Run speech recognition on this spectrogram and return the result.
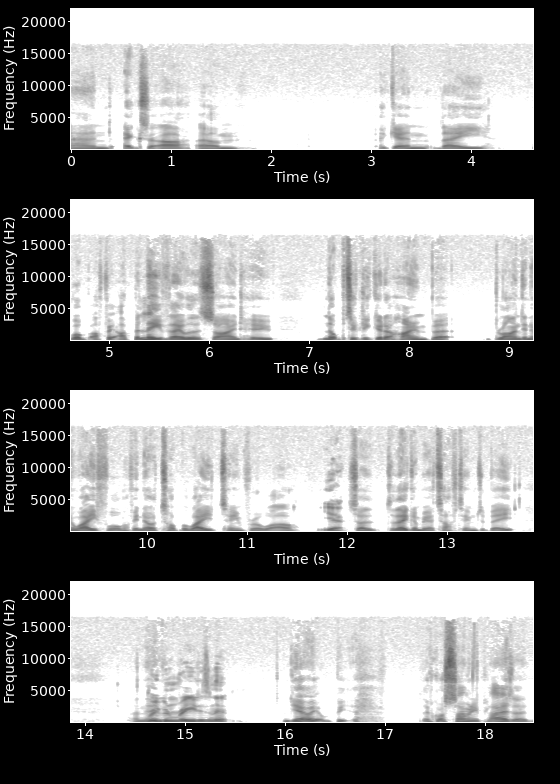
And Exeter, um, again, they, well, I, think, I believe they were the side who, not particularly good at home, but blinding away form. I think they were top away team for a while. yeah. So, so they're going to be a tough team to beat. And then, Reuben Reid, isn't it? yeah, be, they've got so many players that,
